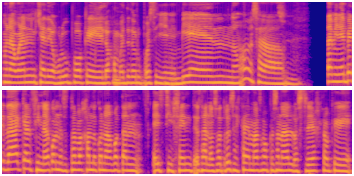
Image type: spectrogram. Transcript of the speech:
una buena energía de grupo, que los componentes de grupo se lleven bien, ¿no? O sea, Sí. también es verdad que al final cuando estás trabajando con algo tan exigente, o sea, nosotros es que además somos personas, los tres, creo que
